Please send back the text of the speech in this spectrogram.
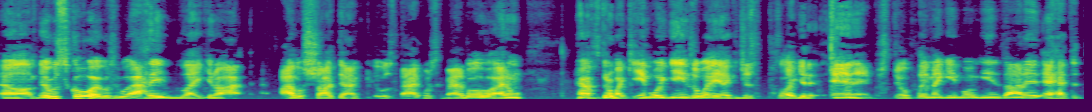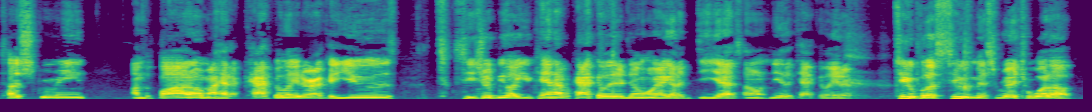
Um, it was cool. It was I didn't like you know I I was shocked that it was backwards compatible. I don't have to throw my Game Boy games away. I could just plug it in and still play my Game Boy games on it. It had the touch screen on the bottom. I had a calculator I could use. Teacher would be like, "You can't have a calculator. Don't worry, I got a DS. I don't need a calculator." two plus two, Miss Rich. What up?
